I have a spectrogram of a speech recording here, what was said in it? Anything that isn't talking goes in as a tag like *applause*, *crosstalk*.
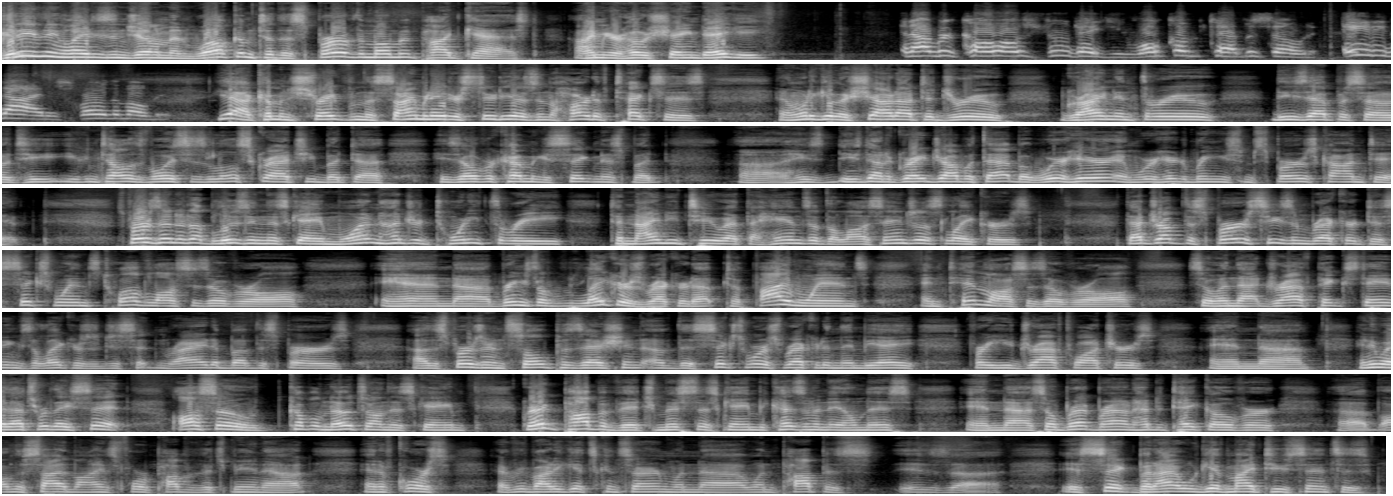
Good evening, ladies and gentlemen. Welcome to the Spur of the Moment podcast. I'm your host, Shane Dagey. And I'm your co-host, Drew Dagey. Welcome to episode 89 of Spur of the Moment. Yeah, coming straight from the Simonator Studios in the heart of Texas. And I want to give a shout out to Drew, grinding through these episodes. He, you can tell his voice is a little scratchy, but uh, he's overcoming his sickness. But uh, he's he's done a great job with that. But we're here, and we're here to bring you some Spurs content. Spurs ended up losing this game 123 to 92 at the hands of the Los Angeles Lakers. That dropped the Spurs season record to six wins, 12 losses overall, and uh, brings the Lakers record up to five wins and 10 losses overall. So in that draft pick standings, the Lakers are just sitting right above the Spurs. Uh, the Spurs are in sole possession of the sixth worst record in the NBA for you draft watchers. And uh, anyway, that's where they sit. Also, a couple notes on this game. Gregg Popovich missed this game because of an illness, and uh, so Brett Brown had to take over uh, on the sidelines for Popovich being out. And of course, everybody gets concerned when uh, when Pop is is uh, is sick. But I will give my two cents is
